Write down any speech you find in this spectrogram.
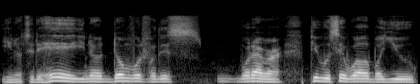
you know, today, hey, you know, don't vote for this, whatever, people would say, well, but you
